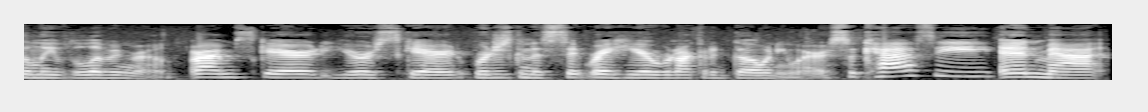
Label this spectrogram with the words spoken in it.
fucking leave the living room. I'm scared, you're scared, we're just gonna sit right here, we're not gonna go anywhere. So Cassie and Matt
